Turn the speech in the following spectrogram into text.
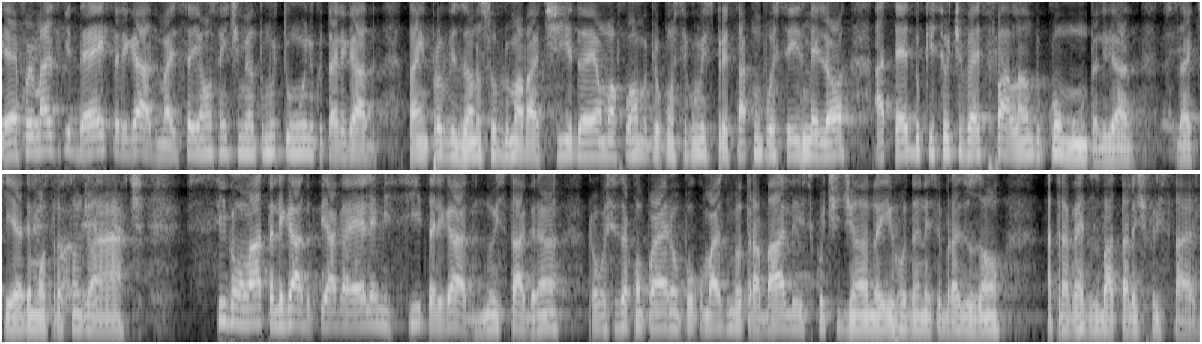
É, foi mais que 10, tá ligado? Mas isso aí é um sentimento muito único, tá ligado? Tá improvisando sobre uma batida é uma forma que eu consigo me expressar com vocês melhor até do que se eu estivesse falando comum, tá ligado? Isso daqui é a demonstração de uma arte. Sigam lá, tá ligado? PHLMC, tá ligado? No Instagram, pra vocês acompanharem um pouco mais do meu trabalho, esse cotidiano aí, rodando esse Brasilzão através das batalhas de freestyle.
